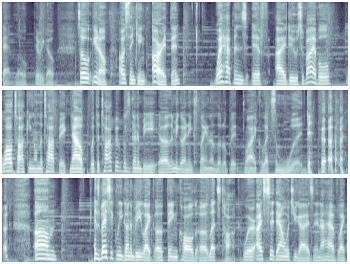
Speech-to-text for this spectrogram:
that low. There we go. So, you know, I was thinking, alright then, what happens if I do survival while talking on the topic? Now, what the topic was going to be, uh, let me go ahead and explain a little bit while I collect some wood. um, it's basically going to be like a thing called uh, Let's Talk, where I sit down with you guys and I have like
